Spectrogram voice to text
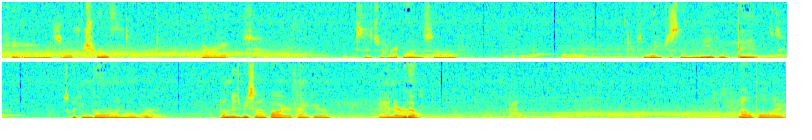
Okay, go with truth. Alright. This is the right one, so. To wait just a little bit so we can go on over. Don't need to be set on fire, thank you. And there we go. Oh boy.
